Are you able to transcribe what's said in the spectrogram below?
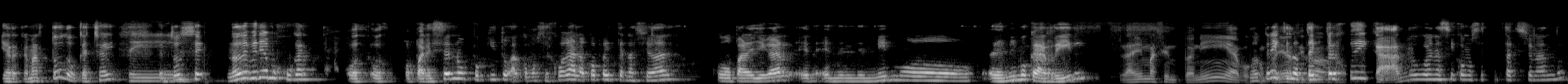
Y a reclamar todo, ¿cachai? Entonces, no deberíamos jugar o, o, parecernos un poquito a cómo se juega la Copa Internacional como para llegar en, el, mismo, en el mismo carril. La misma sintonía. Pues, ¿No crees que lo estáis perjudicando, bueno, así como se está accionando?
